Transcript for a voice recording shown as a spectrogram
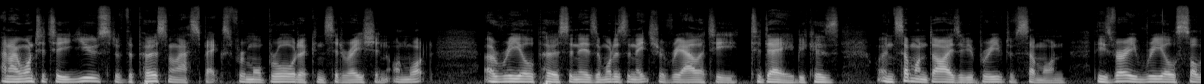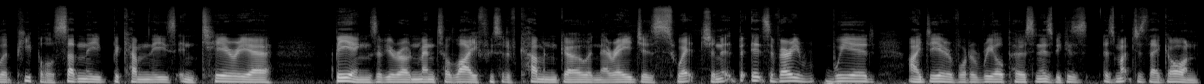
And I wanted to use sort of the personal aspects for a more broader consideration on what a real person is and what is the nature of reality today. Because when someone dies, if you're bereaved of someone, these very real, solid people suddenly become these interior beings of your own mental life who sort of come and go and their ages switch. And it, it's a very weird idea of what a real person is because as much as they're gone,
